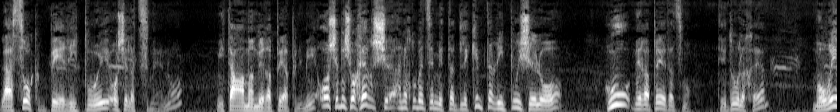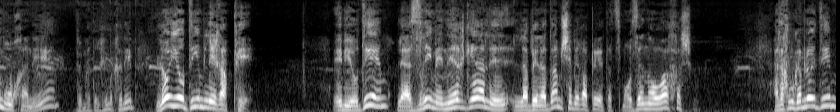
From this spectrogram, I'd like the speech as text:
לעסוק בריפוי או של עצמנו, מטעם המרפא הפנימי, או שמישהו אחר שאנחנו בעצם מתדלקים את הריפוי שלו, הוא מרפא את עצמו. תדעו לכם, מורים רוחניים ומדריכים אחרים לא יודעים לרפא. הם יודעים להזרים אנרגיה לבן אדם שמרפא את עצמו. זה נורא חשוב. אנחנו גם לא יודעים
